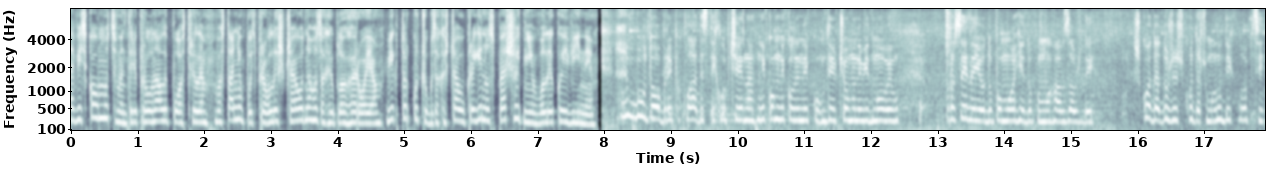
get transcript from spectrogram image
На військовому цвинтарі пролунали постріли. В останню путь провели ще одного загиблого героя. Віктор Кучук захищав Україну з перших днів Великої війни. Був добрий, покладистий хлопчина, нікому ніколи не кум, ні в чому не відмовив. Просили його допомоги, допомагав завжди. Шкода, дуже шкода, що молоді хлопці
